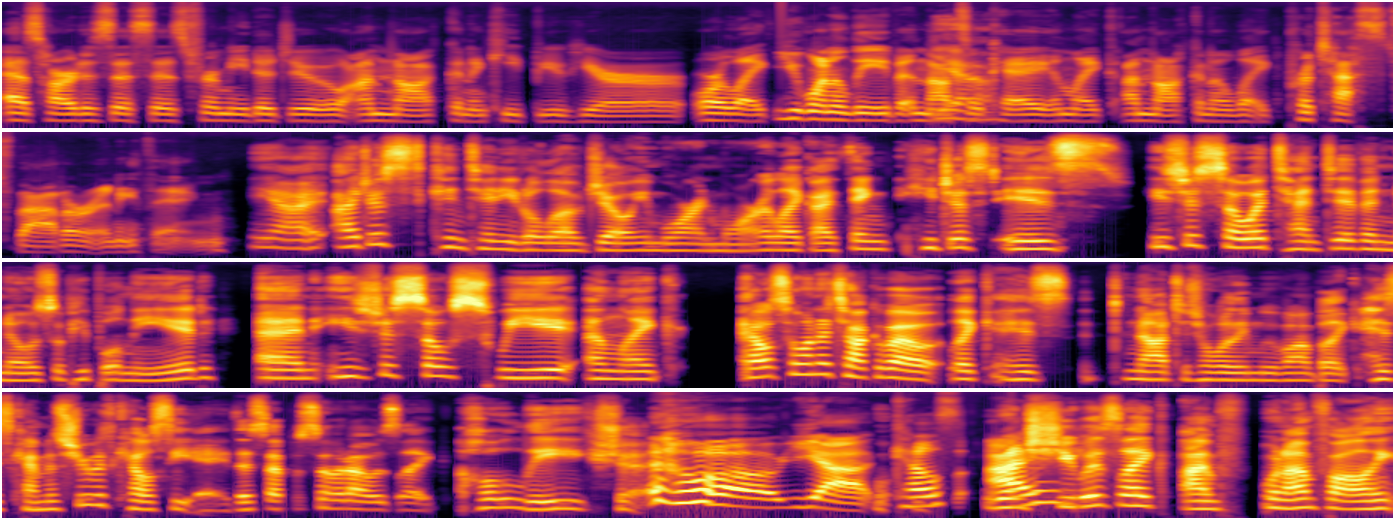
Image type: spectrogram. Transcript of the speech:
as hard as this is for me to do, I'm not gonna keep you here. Or like you want to leave and that's Yeah. okay. And like I'm not gonna like protest that or anything. Yeah, I, I just continue to love Joey more and more. Like, I think he just is, he's just so attentive and knows what people need. And he's just so sweet. And like, I also want to talk about like his, not to totally move on, but like his chemistry with Kelsey A. This episode, I was like, holy shit. Oh yeah. Kelsey. When I, she was like, I'm, when I'm falling,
